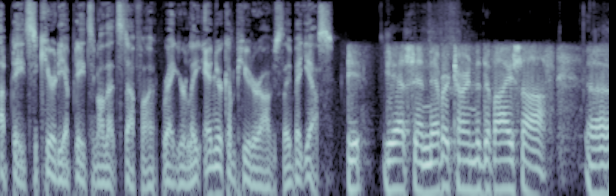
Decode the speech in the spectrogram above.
updates, security updates, and all that stuff uh, regularly, and your computer, obviously. But yes, Yes, and never turn the device off. Uh,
